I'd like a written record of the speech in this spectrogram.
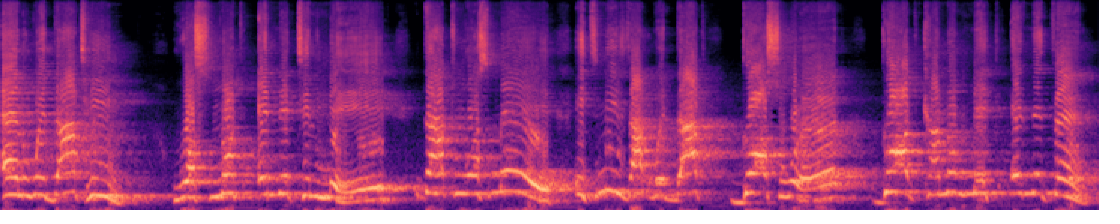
And without him was not anything made that was made. It means that without God's word, God cannot make anything.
